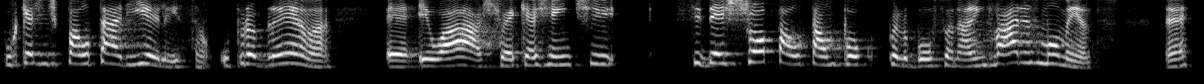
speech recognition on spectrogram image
porque a gente pautaria a eleição. O problema, é, eu acho, é que a gente se deixou pautar um pouco pelo Bolsonaro em vários momentos, né?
